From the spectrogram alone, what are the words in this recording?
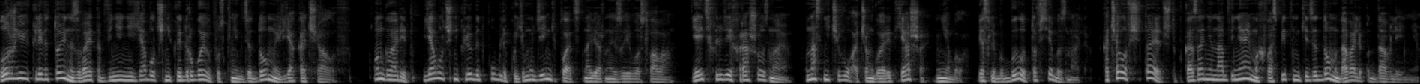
Ложью и клеветой называет обвинение Яблочника и другой выпускник детдома Илья Качалов. Он говорит, Яблочник любит публику, ему деньги платят, наверное, за его слова. Я этих людей хорошо знаю. У нас ничего, о чем говорит Яша, не было. Если бы было, то все бы знали. Качалов считает, что показания на обвиняемых воспитанники детдома давали под давлением.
